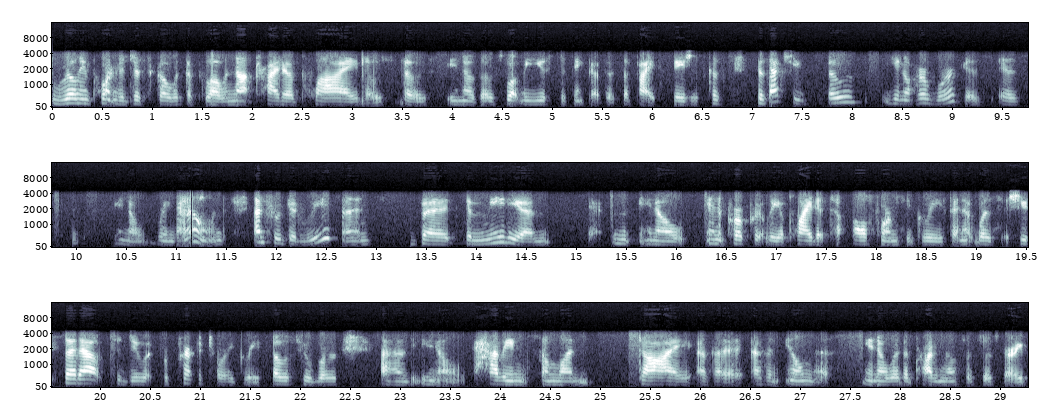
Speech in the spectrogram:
really important to just go with the flow and not try to apply those those you know those what we used to think of as the five stages because because actually those you know her work is is you know renowned and for good reason but the media you know inappropriately applied it to all forms of grief and it was she set out to do it for preparatory grief those who were uh, you know having someone die of a of an illness you know, where the prognosis was very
